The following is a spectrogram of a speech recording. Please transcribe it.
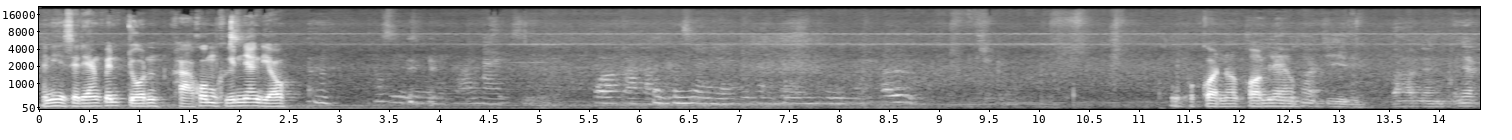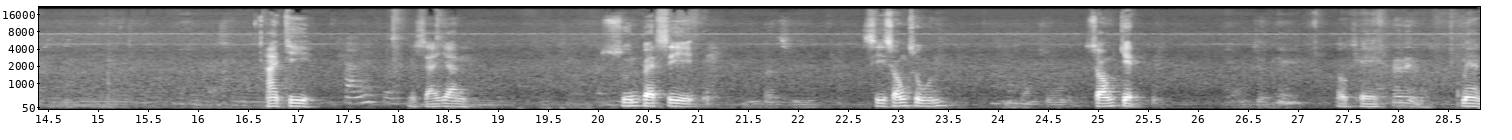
อันนี้แสดงเป็นโจรขาคมขืนอย่างเดียว อุปกรณ์เราพร้อมแล้ว 5G นี่รหัสยังอันเนี้ย 5G สายยัน 084แปดสี่420สองศูนย์27สองเจ็ดโอเค แค่นี้เหรอแม่น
